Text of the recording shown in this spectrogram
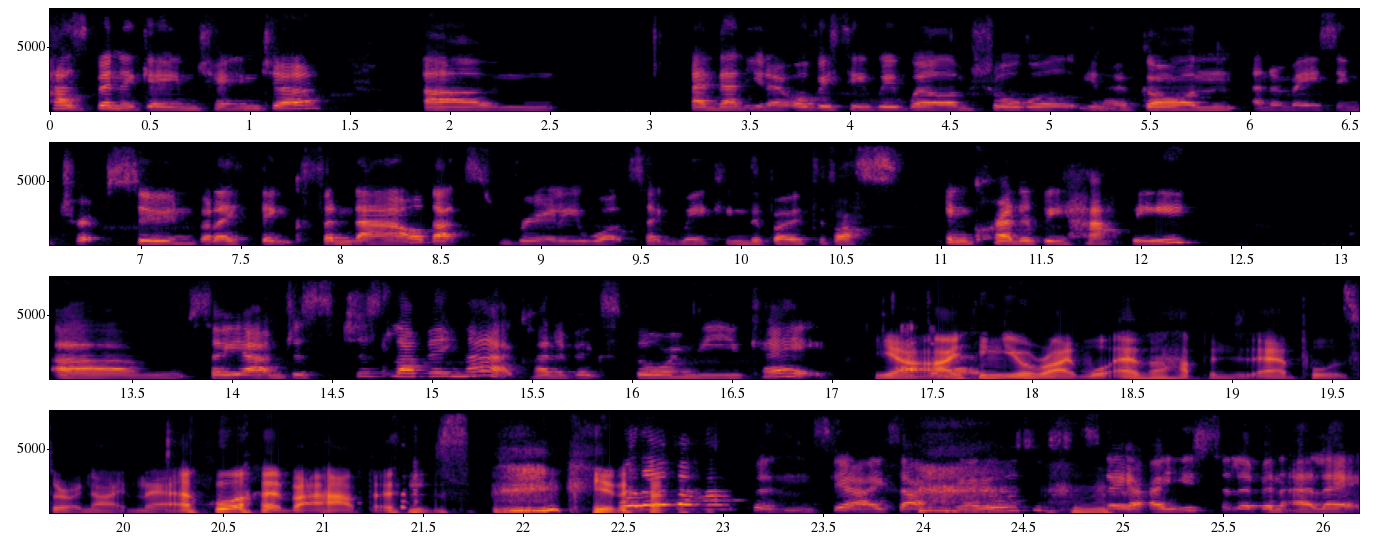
has been a game changer. Um and then you know obviously we will i'm sure we'll you know go on an amazing trip soon. But i think for now that's really what's like making the both of us incredibly happy. Um so yeah i'm just just loving that kind of exploring the uk yeah I think you're right. Whatever happens airports are a nightmare. Whatever happens you know. Whatever happens. Yeah exactly. I always used to say i used to live in la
